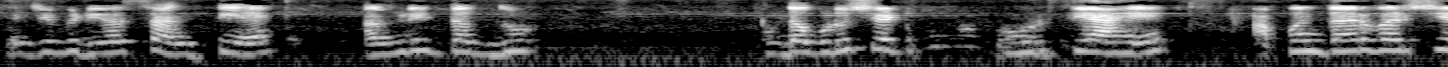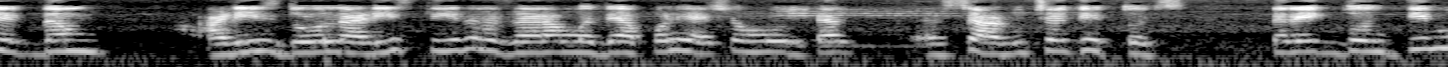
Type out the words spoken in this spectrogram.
म्हणजे व्हिडिओ सांगतीये. अगदी दगडू दगडूशेठ मूर्ती आहे. आपण दरवर्षी एकदम अडीच दोन अडीच तीन हजारामध्ये आपण ह्याच्या मूर्त्या शाडूच्या घेतोच. तर एक दोन तीन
